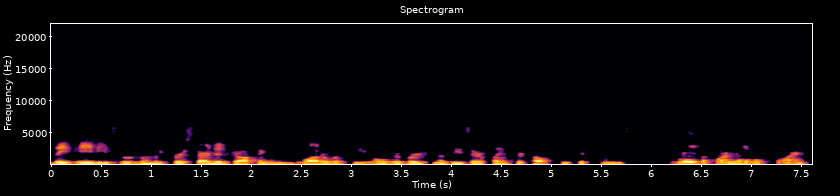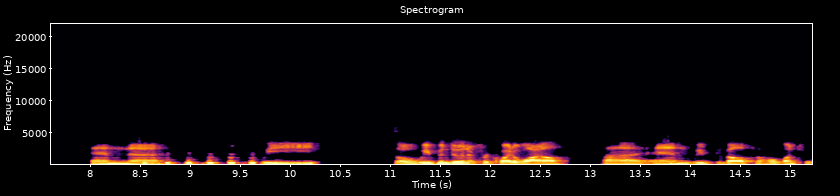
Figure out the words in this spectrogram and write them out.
late 80s was when we first started dropping water with the older version of these airplanes. They're called 215s. Way before May was born. And uh, we, so we've been doing it for quite a while. Uh, and we've developed a whole bunch of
